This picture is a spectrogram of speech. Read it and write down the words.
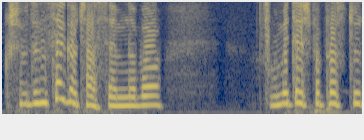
krzywdzącego czasem, no bo my też po prostu,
